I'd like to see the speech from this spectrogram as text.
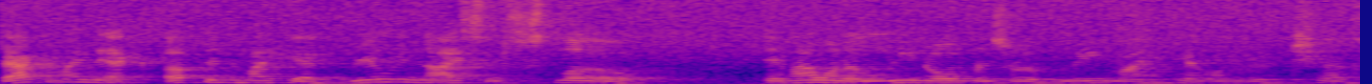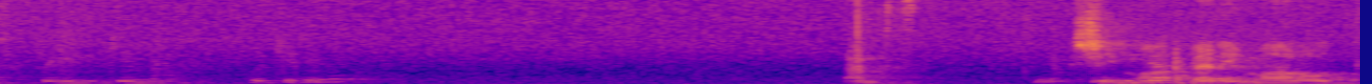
back of my neck up into my head, really nice and slow. And I want to lean over and sort of lean my head on your chest for you to do that. Would you do that? Um, she, mo- Betty modeled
